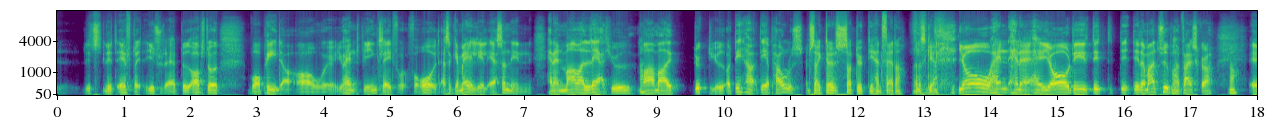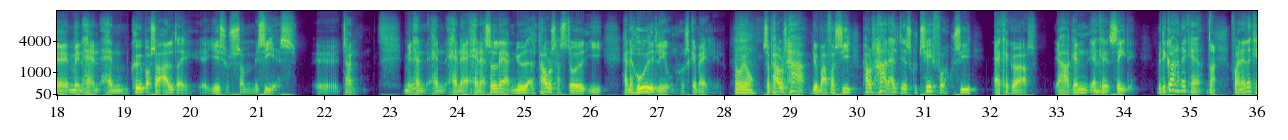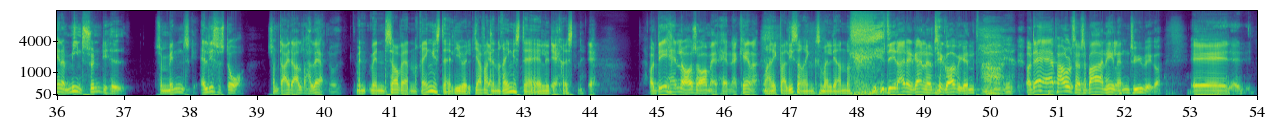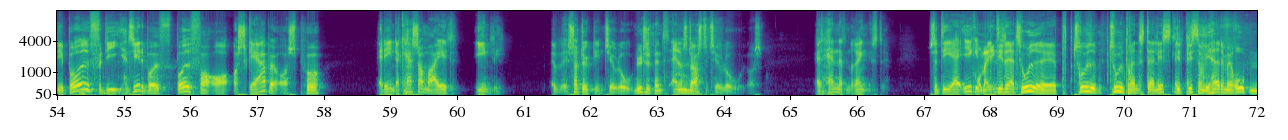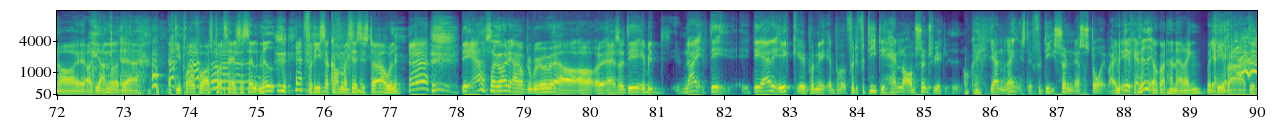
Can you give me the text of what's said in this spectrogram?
lidt, lidt efter Jesus er død og opstået, hvor Peter og øh, Johannes bliver indklaget for, for rådet. Altså Gamaliel er sådan en, han er en meget, meget lært jøde, meget, meget dygtig jøde, og det, har, det er Paulus. Men så ikke så dygtig, han fatter, hvad der sker. Jo, han, han er, han, jo det, det, det, det er der meget tid på, at han faktisk gør. Nå. Øh, men han, han køber så aldrig øh, Jesus som Messias øh, tanken. Men han, han, han, er, han er så lært en jøde. Altså Paulus har stået i, han er hovedeleven hos Gamaliel. Jo, jo. Så Paulus har, det er jo bare for at sige, Paulus har alt det, der skulle til for at kunne sige, jeg kan gøre det. Jeg, har gennem, jeg kan se det. Men det gør han ikke her. Nej. For han anerkender, at min syndighed som menneske er lige så stor, som dig, der aldrig har lært noget. Men, men så at være den ringeste alligevel. Jeg var ja. Den ringeste af alle de Ja. kristne. Ja. Og det handler også om, at han erkender, Og han er ikke bare lige så ringe som alle de andre. det er dig, der gerne vil gå op igen. Ah, ja. Og der er Paulus altså bare en helt anden type, ikke? Øh, det er både fordi, han siger det både, både for at, at skærpe os på, at en, der kan så meget egentlig, øh, så dygtig en teolog, Nytestamentets allerstørste teolog også, at han er den ringeste. Så det er ikke... Og ikke det der tude, tude, tudeprins der, lidt, lidt ligesom vi havde det med Ruben og, øh, og de andre der, at de prøver på også på at tale sig selv ned, fordi så kommer man til at se større ud. det er så godt, Jacob, du bliver med at... Og, og, altså, det, men, nej, det, det er det ikke, øh, på, for, fordi det handler om syndsvirkeligheden. Okay. Jeg er den ringeste, fordi synden er så stor i mig. Men det, det ved jeg jo godt, han er ringe, men det er bare... Det,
